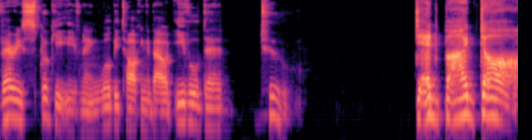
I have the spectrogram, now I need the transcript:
very spooky evening, we'll be talking about Evil Dead 2. Dead by Dawn.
